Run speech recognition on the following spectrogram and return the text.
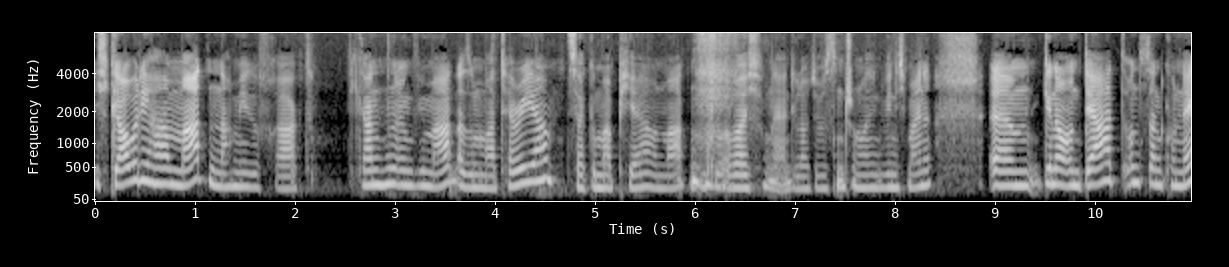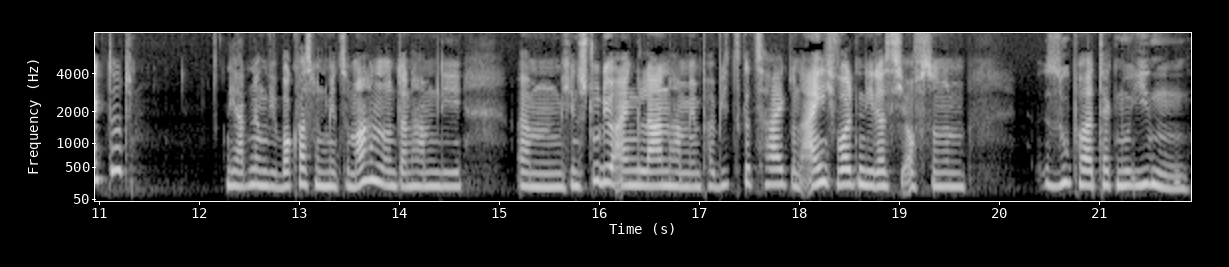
ich glaube, die haben Martin nach mir gefragt. Die kannten irgendwie Martin, also Materia. Ich sage immer Pierre und Martin und so, aber ich, naja, die Leute wissen schon, wen ich meine. Ähm, genau, und der hat uns dann connected. Die hatten irgendwie Bock, was mit mir zu machen und dann haben die ähm, mich ins Studio eingeladen, haben mir ein paar Beats gezeigt und eigentlich wollten die, dass ich auf so einem super technoiden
